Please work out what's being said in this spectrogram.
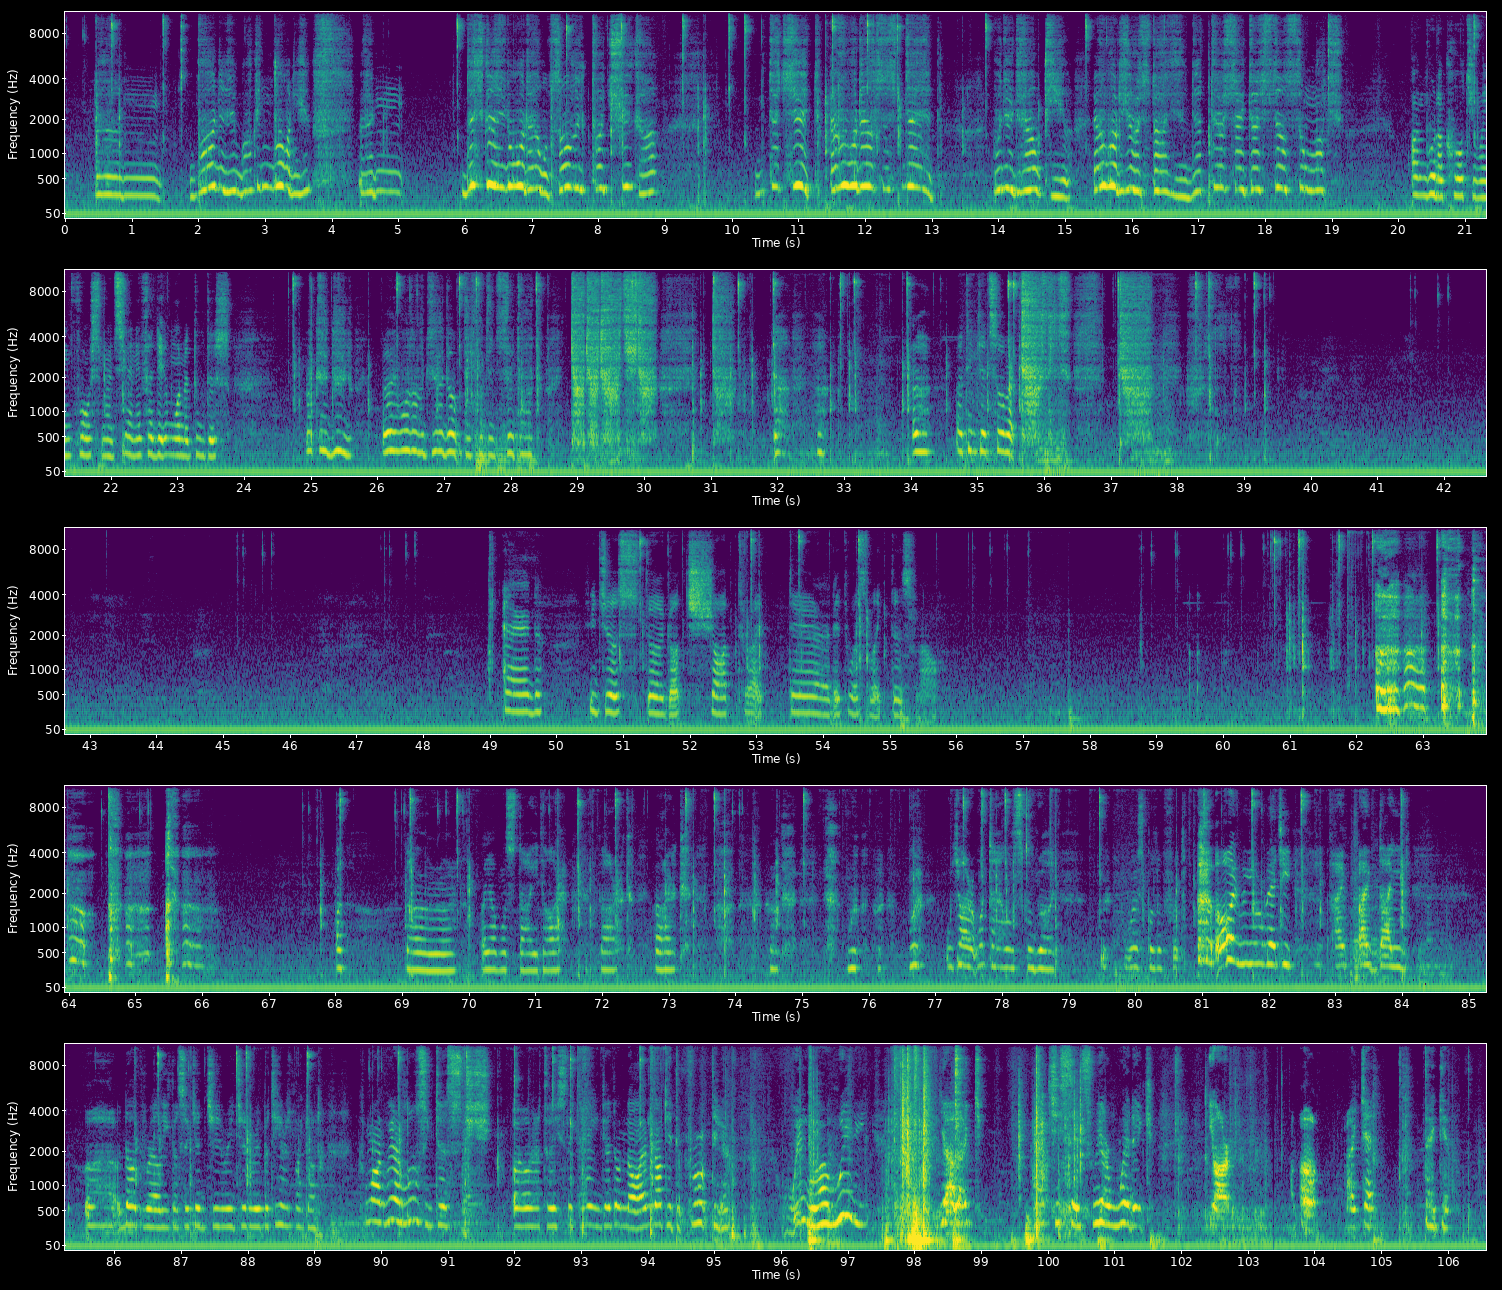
um, working body, and this guy's no one else, only Toy Chica. That's it. Everyone else is dead. We need help here. Everyone here is dying. That their side there's still so much. I'm gonna call to reinforcements and if I didn't want to do this. Okay, dude. I would have geared up if you didn't say that. Uh, I think that's alright. and he just uh, got shot right there and it was like this now uh, I almost died, Ark, Ark, Ark, Ark. Where, where, we are, what the hell is going on? Where's Golden Fruit? oh, I'm ready. I'm, I'm dying. Uh, not really, because I can't regenerate, but here's my gun. Come on, we are losing this. Or at least I think, I don't know. I'm not in the front there. We are winning. Yeah, like he says, we are winning. You're, uh, I can't take it.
